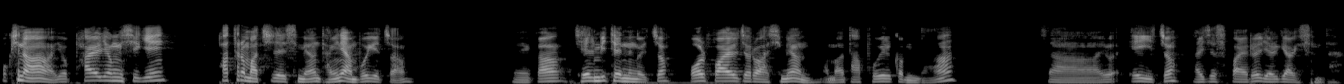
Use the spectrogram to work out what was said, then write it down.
혹시나 요 파일 형식이 파트로 맞춰져 있으면 당연히 안 보이겠죠? 그러니까 제일 밑에 있는 거 있죠? All file로 하시면 아마 다 보일 겁니다. 자 요 A 있죠? IGS 파일을 열게 하겠습니다.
